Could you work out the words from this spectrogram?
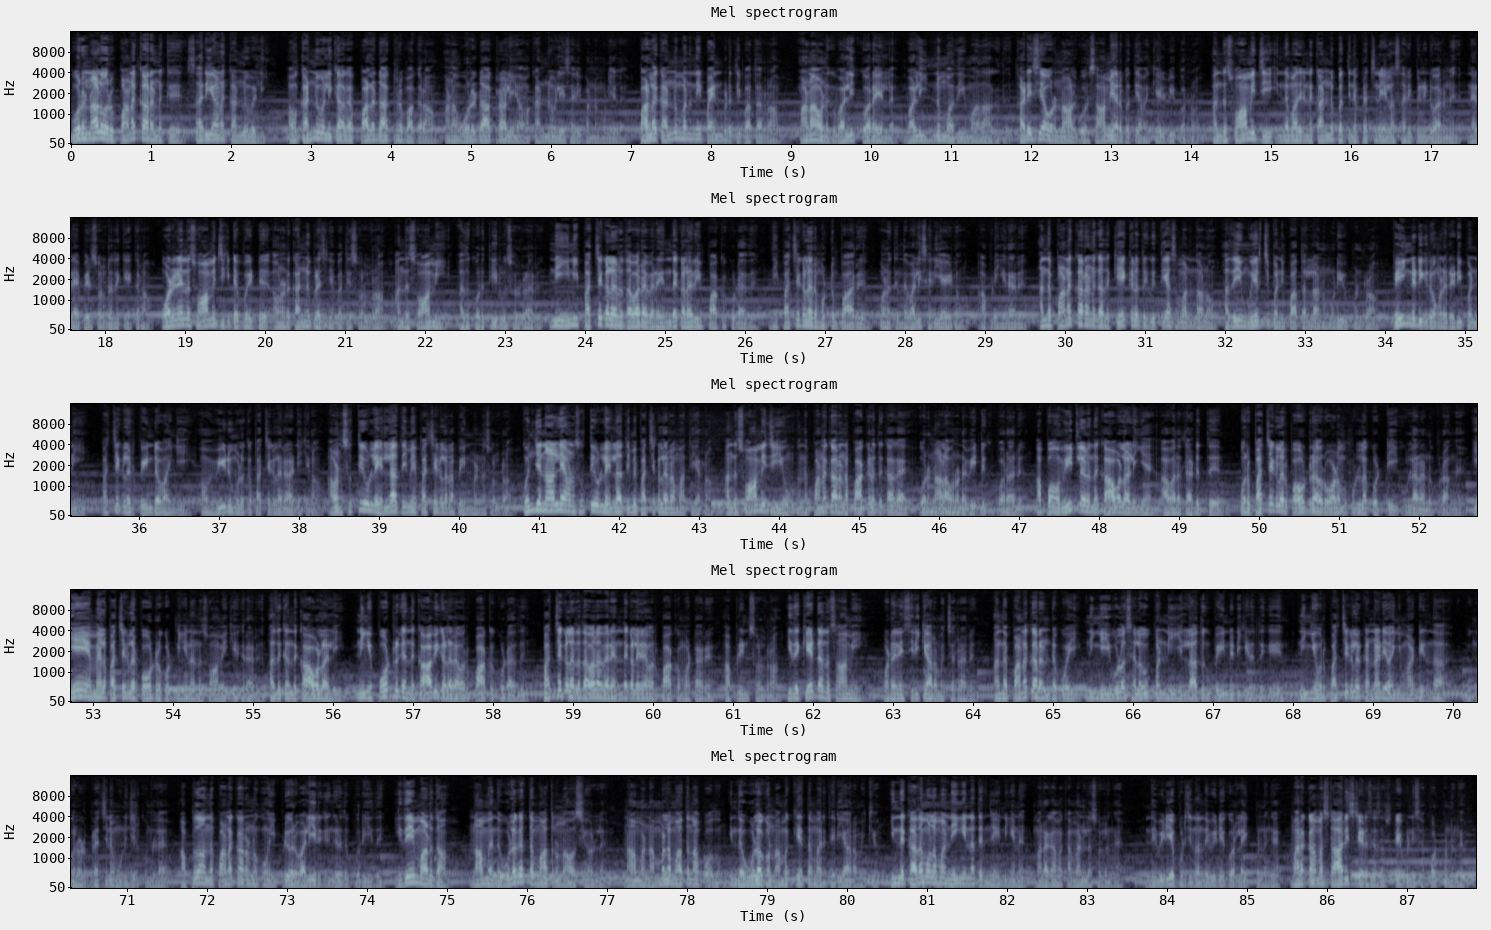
ஒரு நாள் ஒரு பணக்காரனுக்கு சரியான கண்ணு வலி. அவன் கண்ணு வலிக்காக பல டாக்டரை பார்க்குறான். ஆனால் ஒரு டாக்டராலையும் அவன் கண்ணு வலியை சரி பண்ண முடியல. பல கண்ணு மருந்தையும் பயன்படுத்தி பார்த்துடுறான். ஆனா அவனுக்கு வலி குறையல. வலி இன்னமும் அதிகமாக தான் ஆகுது கடைசியா ஒரு நாள் ஒரு சாமியாரை பத்தி அவன் கேள்விப்படுறான். அந்த சுவாமிஜி இந்த மாதிரியான கண்ணு பத்தின பிரச்சனையெல்லாம் சரி பண்ணிடுவாருன்னு நிறைய பேர் சொல்றதை கேட்கறான் உடனே அந்த சுவாமிஜி கிட்ட போயிட்டு அவனோட கண்ணு பிரச்சனையை பத்தி சொல்றான். அந்த சுவாமி அதுக்கு ஒரு தீர்வு சொல்றாரு. நீ இனி பச்சை கலரை தவிர வேற எந்த கலரையும் பார்க்க கூடாது நீ பச்சை கலரை மட்டும் பாரு. உனக்கு இந்த வலி சரியாயிடும் அப்படிங்கிறாரு. அந்த பணக்காரனுக்கு அதை கேட்கறதுக்கு வித்தியாசமா இருந்தாலும் அதையும் முயற்சி பண்ணி பார்த்தரலான்னு முடிவு பண்றான். பெயிண்ட் அடிக்கிறவங்கள ரெடி பண்ணி பச்சை கலர் பெயிண்டை வாங்கி அவன் வீடு முழுக்க பச்சை கலரை அடிக்கிறான். அவனை சுத்தி உள்ள எல்லாத்தையுமே பச்சை கலரா பெயிண்ட் பண்ண சொல்றான். கொஞ்ச நாள்லயே அவனை சுத்தி உள்ள எல்லாத்தையுமே பச்சை கலரா மாத்திடுறான். அந்த சுவாமிஜியும் அந்த பணக்காரனை பார்க்கறதுக்காக ஒரு நாள் அவனோட வீட்டுக்கு போறாரு. அப்போ அவன் வீட்டுல இருந்த காவலாளிங்க அவரை தடுத்து ஒரு பச்சை கலர் பவுடர் அவர் உடம்பு ஃபுல்லா கொட்டி உள்ளார அனுப்புறாங்க. ஏன் என் மேல பச்சை கலர் பவுடர் கொட்டினீங்கன்னு அந்த சுவாமி கேக்குறாரு. அதுக்கு அந்த காவலாளி நீங்க போட்டிருக்க அந்த காவி கலரை அவர் பார்க்க கூடாது பச்சை கலரை தவிர வேற எந்த கலரையும் அவர் பார்க்க மாட்டாரு. அப்படின்னு சொல்றான். இதை கேட்ட அந்த சாமி உடனே சிரிக்க ஆரம்பிச்சிடுறாரு. அந்த பணக்காரன்ட்ட போய் நீங்க இவ்வளோ செலவு பண்ணி எல்லாத்துக்கும் பெயிண்ட் அடிக்கிறதுக்கு நீங்க ஒரு பச்சை கலர் கண்ணாடி வாங்கி மாட்டியிருந்தா உங்களோட பிரச்சனை முடிஞ்சிருக்கும்ல. அப்பதான் அந்த பணக்காரனுக்கும் இப்படி ஒரு வழி இருக்குங்கிறது புரியுது. இதே மாதிரிதான் நாம இந்த உலகத்தை மாத்தணும்னு அவசியம் இல்லை. நாம நம்மள மாத்தினா போதும். இந்த உலகம் நமக்கு ஏத்த மாதிரி தெரிய ஆரம்பிக்கும். இந்த கதை மூலமா நீங்க என்ன தெரிஞ்சுக்கிட்டீங்கன்னு மறக்காம கமெண்ட்ல சொல்லுங்க. இந்த வீடியோ பிடிச்சிருந்தா இந்த வீடியோக்கு ஒரு லைக் பண்ணுங்க. மறக்காம ஸ்டாரி ஸ்டேட்டஸை சப்ஸ்கிரைப் பண்ணி சப்போர்ட் பண்ணுங்க.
